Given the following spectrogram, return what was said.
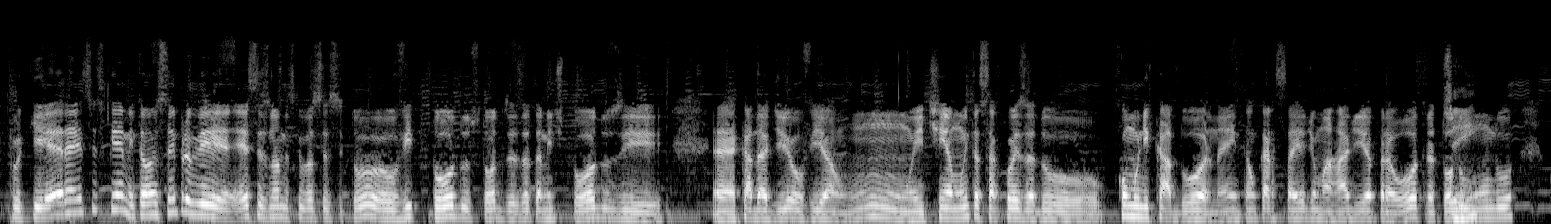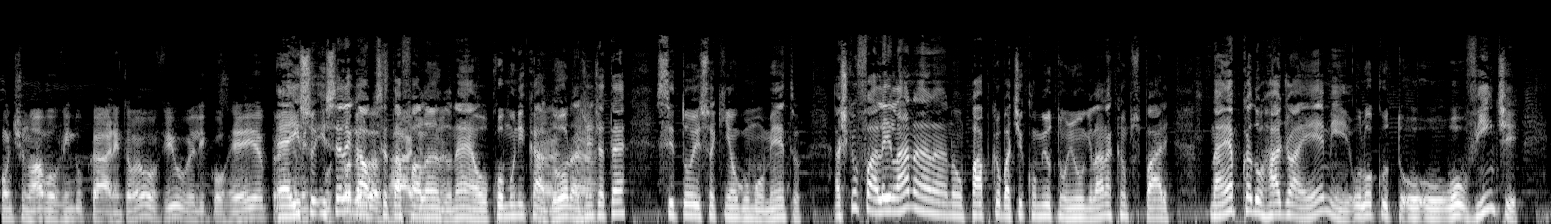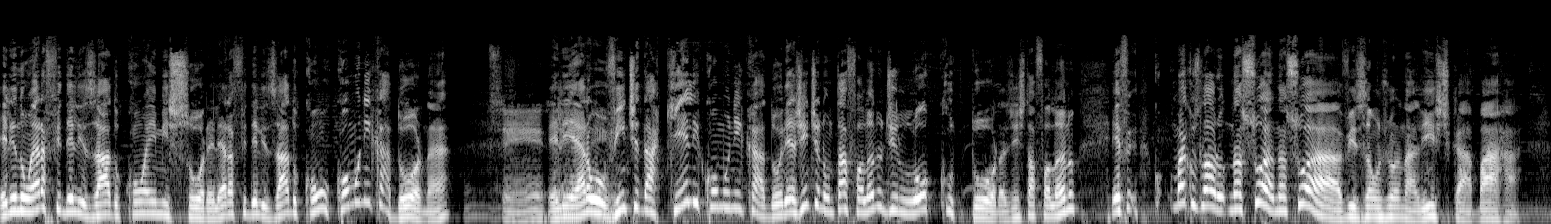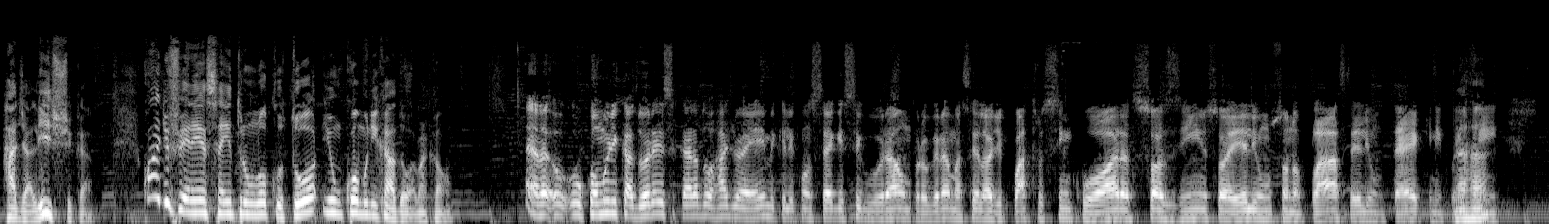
porque era esse esquema. Então eu sempre vi esses nomes que você citou, eu ouvi todos, todos, exatamente todos, e é, cada dia eu ouvia um, e tinha muito essa coisa do comunicador, né? Então o cara saía de uma rádio e ia para outra, todo Sim. mundo continuava ouvindo o cara. Então eu ouvi o Eli Correia. É, isso, isso é legal que você tá rádios, falando, né? O comunicador, É, a é. gente até citou isso aqui em algum momento. Acho que eu falei lá na- no papo que eu bati com o Milton Jung, lá na Campus Party. Na época do rádio AM, o, locutor, o, o- o ouvinte, ele não era fidelizado com a emissora, ele era fidelizado com o comunicador, né? Sim, sim, Ele era sim. o ouvinte daquele comunicador. E a gente não tá falando de locutor, a gente tá falando. Marcos Lauro, na sua, na sua visão jornalística barra radialística, qual a diferença entre um locutor e um comunicador, Marcão? É, né, o, o comunicador é esse cara do rádio AM que ele consegue segurar um programa, sei lá, de 4, 5 horas sozinho, só ele, um sonoplasta, ele, um técnico, enfim.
